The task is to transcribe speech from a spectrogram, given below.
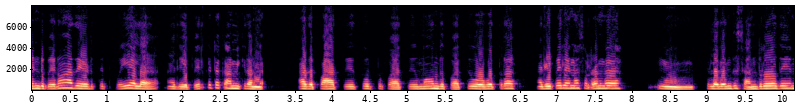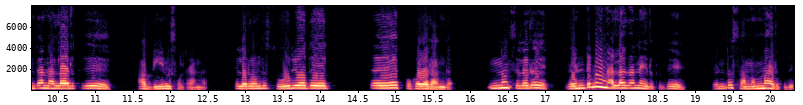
ரெண்டு பேரும் அதை எடுத்துகிட்டு போய் எல்லாம் நிறைய பேர்கிட்ட காமிக்கிறாங்க. அதை பார்த்து தொட்டு பார்த்து மோந்து பார்த்து ஒவ்வொருத்தரா நிறைய பேர் என்ன சொல்கிறாங்க சிலர் வந்து சந்திரோதயம் தான் நல்லா இருக்கு அப்படின்னு சொல்கிறாங்க சிலர் வந்து சூரியோதயத்தை புகழறாங்க இன்னும் சிலர் ரெண்டுமே நல்லா தானே இருக்குது ரெண்டும் சமமாக இருக்குது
